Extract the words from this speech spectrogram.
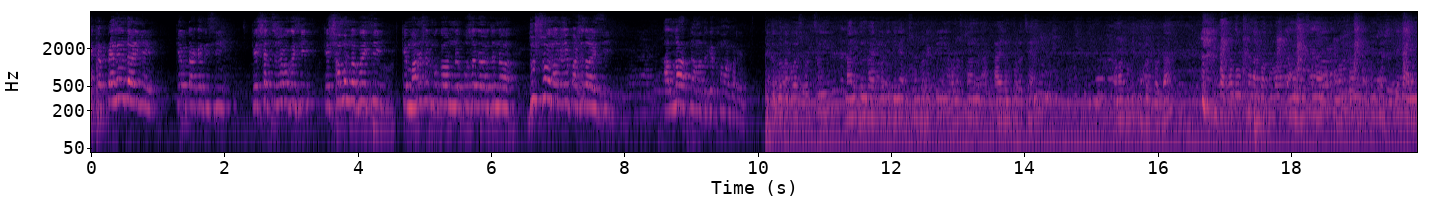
একটা প্যানেল দাঁড়িয়ে কেউ টাকা দিছি, কে স্বেচ্ছাসেবক হয়েছি, কে সমন্বয় হয়েছি, কে মানুষের মুখে অন্য পৌঁছে দেওয়ার জন্য দুঃসময় মানুষের পাশে দাঁড়াইছি। আল্লাহ আপনি আমাদেরকে ক্ষমা করেন। কৃতজ্ঞতা প্রকাশ করছি। মানিদিন ভাইয়ের প্রতি এত সুন্দর একটি অনুষ্ঠান আয়োজন করেছেন। ওনার প্রতি কৃতজ্ঞতা। কথা বলছেন আর কথা বলতে আমার অনুষ্ঠান থেকে আমি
